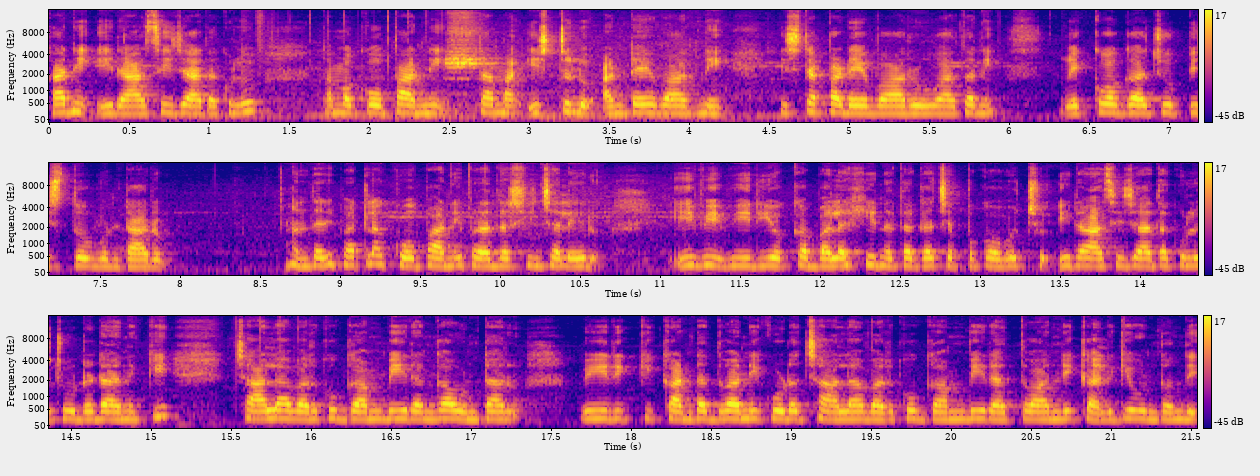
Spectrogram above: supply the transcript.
కానీ ఈ రాశి జాతకులు తమ కోపాన్ని తమ ఇష్టలు అంటే వారిని ఇష్టపడేవారు అతని ఎక్కువగా చూపిస్తూ ఉంటారు. అందరి పట్ల కోపాన్ని ప్రదర్శించలేరు. ఇవి వీరి యొక్క బలహీనతగా చెప్పుకోవచ్చు. ఈ రాశి జాతకులు చూడడానికి చాలా వరకు గంభీరంగా ఉంటారు. వీరికి కంఠధ్వని కూడా చాలా వరకు గంభీరత్వాన్ని కలిగి ఉంటుంది.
